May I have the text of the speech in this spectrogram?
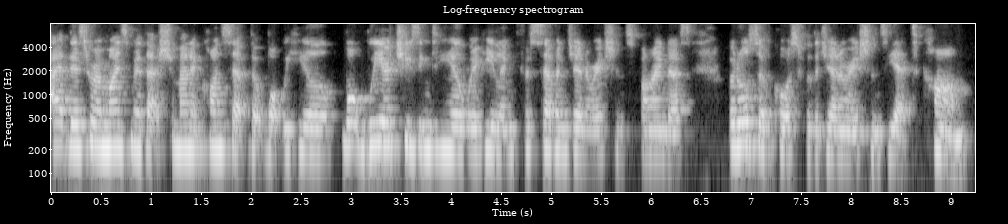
I, this reminds me of that shamanic concept that what we heal, what we are choosing to heal, we're healing for seven generations behind us, but also, of course, for the generations yet to come.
